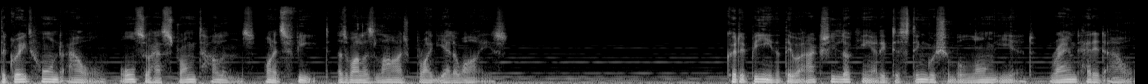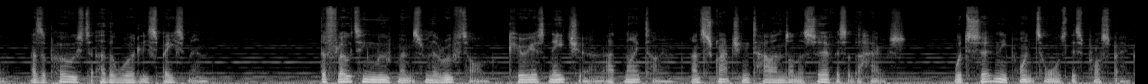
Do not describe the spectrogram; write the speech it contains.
The great horned owl also has strong talons on its feet as well as large bright yellow eyes. Could it be that they were actually looking at a distinguishable long eared, round headed owl as opposed to otherworldly spacemen? The floating movements from the rooftop, curious nature at night time, and scratching talons on the surface of the house would certainly point towards this prospect.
